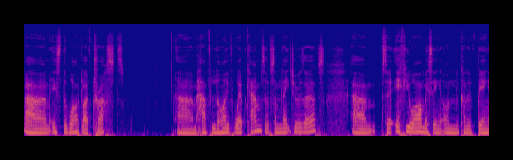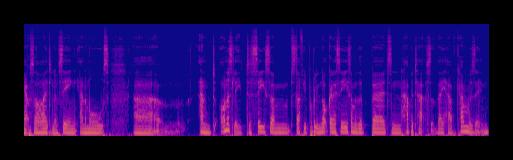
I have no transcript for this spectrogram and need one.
um, is the wildlife trusts um, have live webcams of some nature reserves. Um, so if you are missing on kind of being outside and of seeing animals, um, and honestly, to see some stuff you're probably not going to see, some of the birds and habitats that they have cameras in,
